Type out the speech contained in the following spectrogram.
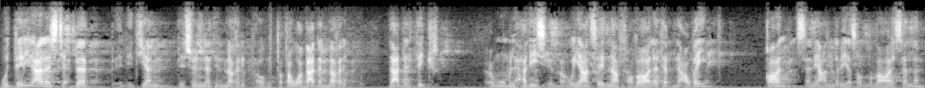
والدليل على استحباب الإتيان بسنة المغرب أو بالتطوع بعد المغرب بعد الذكر عموم الحديث المروي عن سيدنا فضالة بن عبيد قال سمع النبي صلى الله عليه وسلم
